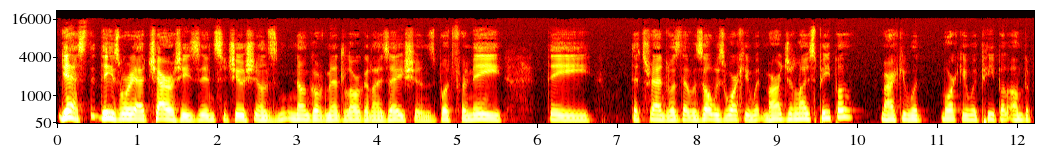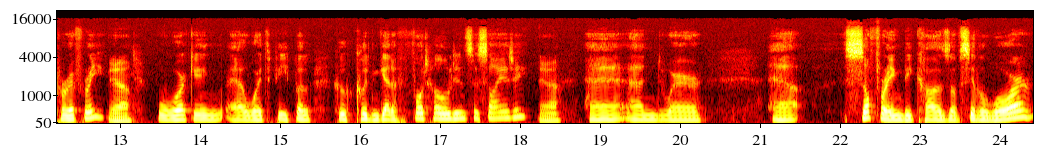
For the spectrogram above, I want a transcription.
yes, th- these were uh, charities, institutions non-governmental organisations. But for me, the the trend was that I was always working with marginalised people, working with working with people on the periphery, Yeah. working uh, with people who couldn't get a foothold in society. Yeah. uh, and where uh, suffering because of civil war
